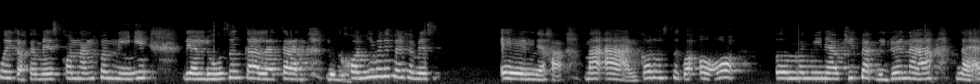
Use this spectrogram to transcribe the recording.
คุยกับเฟมินิสต์คนนั้นคนนี้ เรียนรู้ซึ่งกันและกัน หรือคนที่ไม่ได้เป็นเฟมินิสต์เองเนี่ยค่ะ มาอ่านก็รู้สึกว่าโอ้ เออมันมีแนวคิดแบบนี้ด้วยนะ ไหนอ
